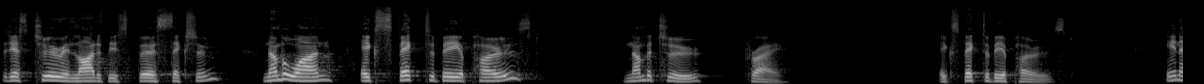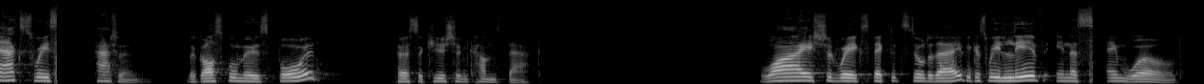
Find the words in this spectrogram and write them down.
Suggest two in light of this first section. Number one, expect to be opposed. Number two, pray. Expect to be opposed. In Acts, we see a pattern. The gospel moves forward, persecution comes back. Why should we expect it still today? Because we live in the same world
